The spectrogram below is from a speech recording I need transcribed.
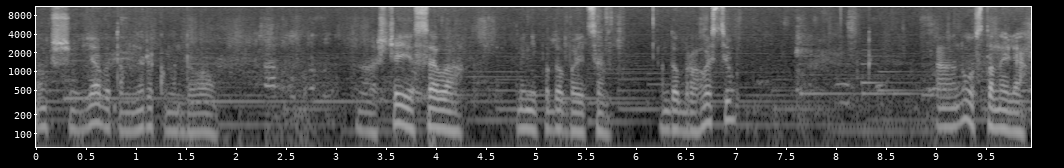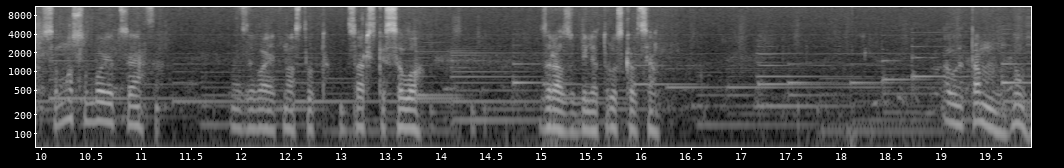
Так що я би там не рекомендував. Ще є села, мені подобається Доброгостів. А, ну, Станиля, само собою, це називають нас тут царське село зразу біля Трускавця. Але там, ну,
